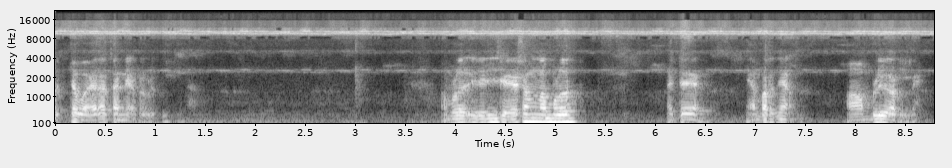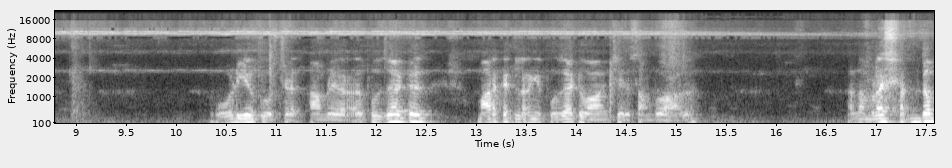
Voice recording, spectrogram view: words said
ഒറ്റ വയറെ തന്നെയാണ് വിളിപ്പിക്കുന്നത് നമ്മൾ ഇതിന് ശേഷം നമ്മൾ മറ്റേ ഞാൻ പറഞ്ഞ ആംബ്ലിയറല്ലേ ഓഡിയോ ബൂസ്റ്റഡ് ആംബ്ലിയർ അത് പുതുതായിട്ട് മാർക്കറ്റിൽ ഇറങ്ങി പുതുതായിട്ട് വാങ്ങിച്ചൊരു സംഭവമാണ് അത് നമ്മുടെ ശബ്ദം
